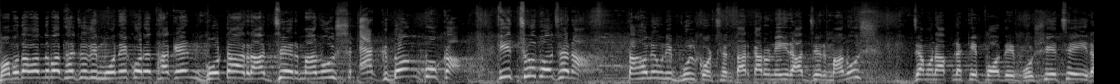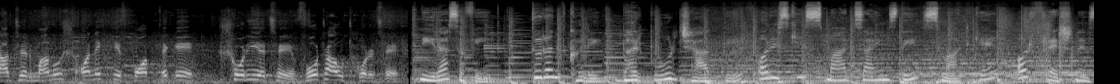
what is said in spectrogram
মমতা বন্দ্যোপাধ্যায় যদি মনে করে থাকেন গোটা রাজ্যের মানুষ একদম পোকা কিচ্ছু বোঝে না তাহলে উনি ভুল করছেন তার কারণ এই রাজ্যের মানুষ যেমন আপনাকে পদে বসিয়েছে এই রাজ্যের মানুষ অনেককে পদ থেকে সরিয়েছে ভোট আউট করেছে नीरा सफेद तुरंत खुले भरपूर झाग दे और इसकी स्मार्ट साइंस दे स्मार्ट केयर और फ्रेशनेस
